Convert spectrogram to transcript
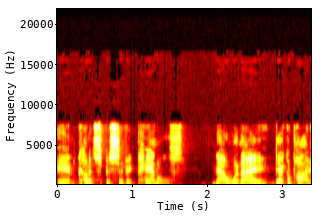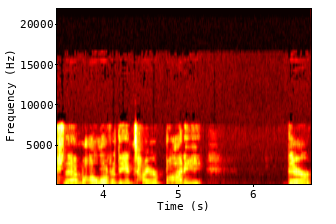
and cut specific panels. Now, when I decoupage them all over the entire body, they're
